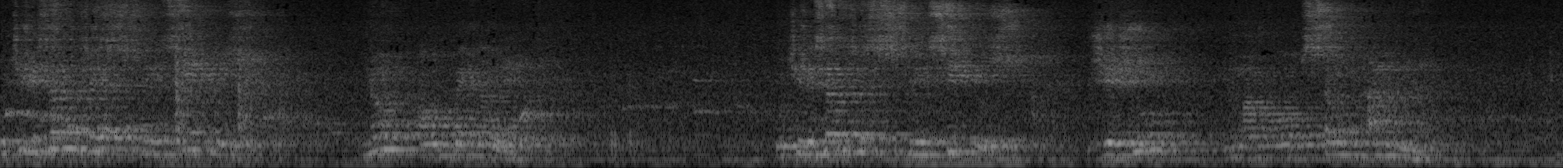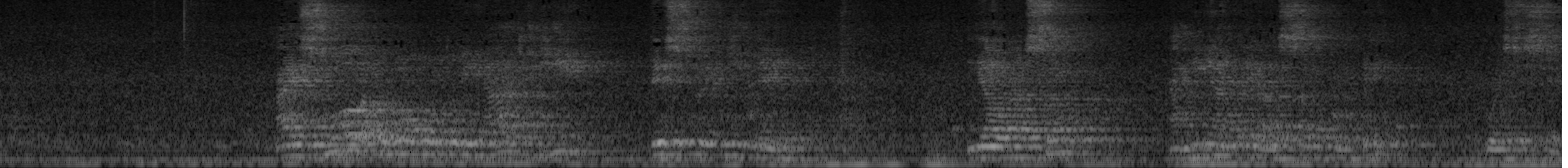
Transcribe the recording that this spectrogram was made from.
Utilizamos esses princípios não ao pé da letra. Utilizamos esses princípios, jejum, uma opção minha. A esmola como uma oportunidade de desprendimento. E a oração, a minha relação com quem? Com esse ser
